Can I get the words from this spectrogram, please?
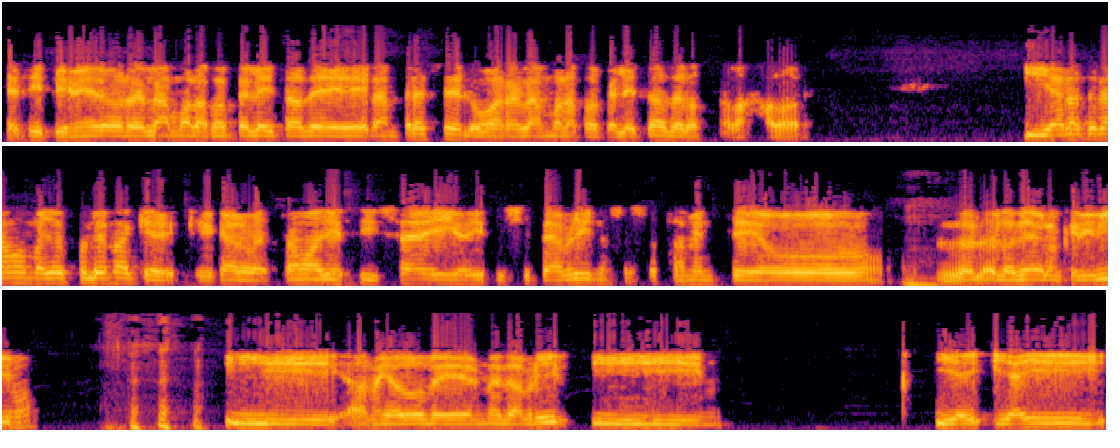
Es decir, primero arreglamos la papeleta de la empresa y luego arreglamos la papeleta de los trabajadores. Y ahora tenemos un mayor problema que, claro, estamos a 16 o 17 de abril, no sé exactamente o los días en los que vivimos, y a mediados del mes de abril, y, y, hay,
